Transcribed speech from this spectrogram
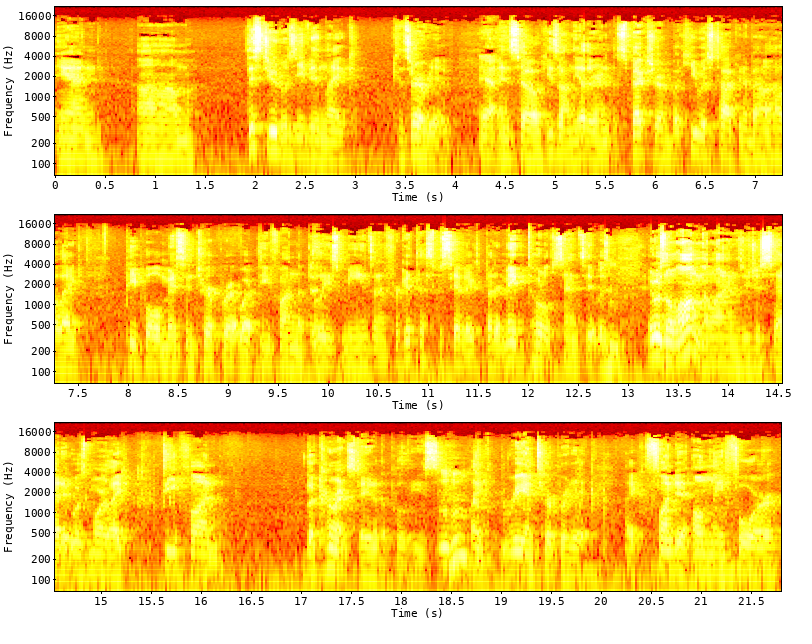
and um, this dude was even like conservative, Yeah. and so he's on the other end of the spectrum. But he was talking about how like people misinterpret what defund the police means, and I forget the specifics, but it made total sense. It was Mhm. it was along the lines you just said. It was more like defund the current state of the police, Mhm. like reinterpret it, like fund it only for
